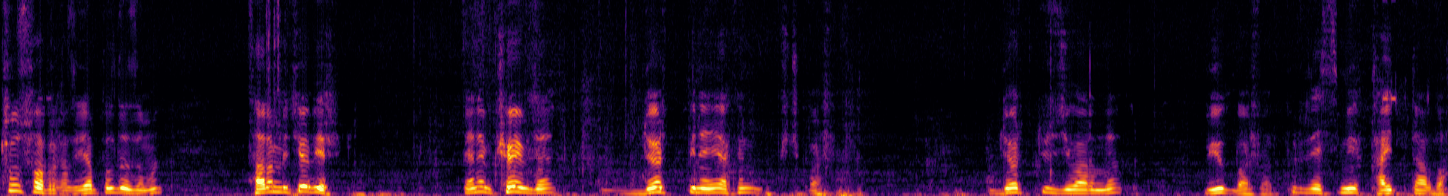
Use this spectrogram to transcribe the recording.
Tuz fabrikası yapıldığı zaman tarım bitiyor bir. Benim köyümde 4000'e yakın küçük baş var. 400 civarında büyük baş var. Bu resmi kayıtlarda.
